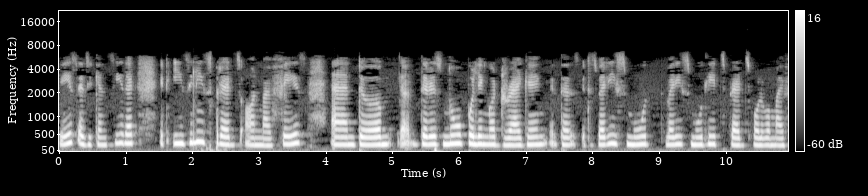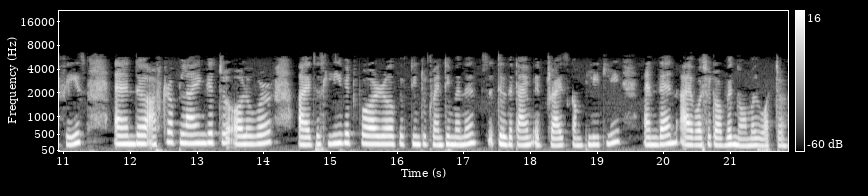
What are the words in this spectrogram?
face. As you can see that it easily spreads on my face and um, uh, there is no pulling or dragging. It is it is very smooth very smoothly it spreads all over my face. And uh, after applying it all over I just leave it for uh, 15 to 20 minutes till the time it dries completely. And then I wash it off with normal water.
